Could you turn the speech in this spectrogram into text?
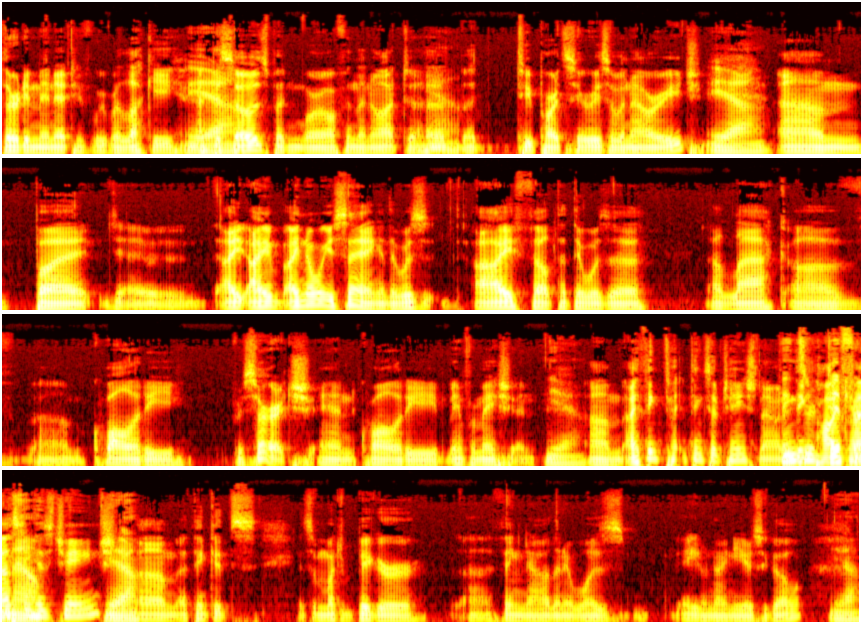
Thirty minute, if we were lucky, Yeah. episodes, but more often than not, uh, Yeah. a two part series of an hour each. Yeah. Um, but uh, I, I I know what you're saying. And there was I felt that there was a a lack of um, quality research and quality information. Yeah. Um, I think t- things have changed now. Things I think are different podcasting now. has changed. Yeah. Um, I think it's it's a much bigger uh, thing now than it was eight or nine years ago. Yeah.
